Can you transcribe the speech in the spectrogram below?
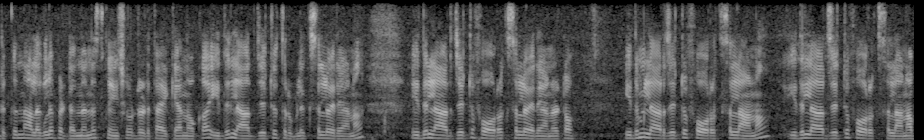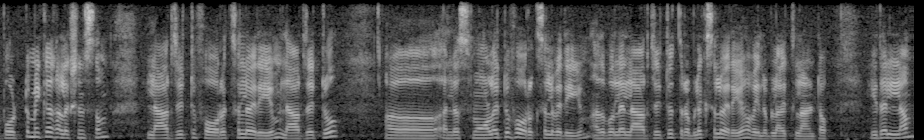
എടുക്കുന്ന ആളുകൾ പെട്ടെന്ന് തന്നെ സ്ക്രീൻഷോട്ട് എടുത്ത് അയക്കാൻ നോക്കുക. ഇത് ലാർജ് ടു ത്രിബിൾ എക്സൽ വരെയാണ്. ഇത് ലാർജ് ടു ഫോർ എക്സൽ വരെയാണ് കേട്ടോ. ഇതും ലാർജ് ടു ഫോർ എക്സലാണ് ഇത് ലാർജ് ടു ഫോർ എക്സലാണ് അപ്പോൾ ഒട്ടുമിക്ക കളക്ഷൻസും ലാർജ് ടു ഫോർ എക്സൽ വരെയും ലാർജ് ടു അല്ല സ്മോൾ ടു ഫോർ എക്സൽ വരെയും അതുപോലെ ലാർജ് ടു ത്രിബിൾ എക്സൽ വരെയും അവൈലബിൾ ആയിട്ടുള്ളതാണ് കേട്ടോ. ഇതെല്ലാം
